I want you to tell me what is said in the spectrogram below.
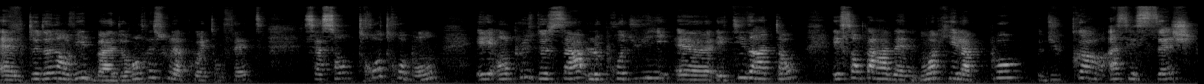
Elle te donne envie bah, de rentrer sous la couette en fait. Ça sent trop trop bon. Et en plus de ça, le produit euh, est hydratant et sans parabènes. Moi qui ai la peau du corps assez sèche,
